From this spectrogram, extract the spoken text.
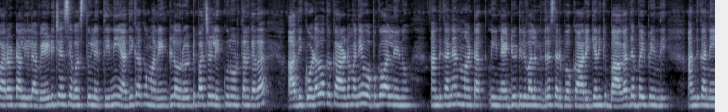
పరోటాలు ఇలా వేడి చేసే వస్తువులే తిని అది కాక మన ఇంట్లో రొట్టి పచ్చళ్ళు ఎక్కువ నూరుతాను కదా. అది కూడా ఒక కారణమనే ఒప్పుకోవాలి నేను. అందుకని అనమాట ఈ నైట్ డ్యూటీల వల్ల నిద్ర సరిపోక ఆరోగ్యానికి బాగా దెబ్బ అయిపోయింది. అందుకని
